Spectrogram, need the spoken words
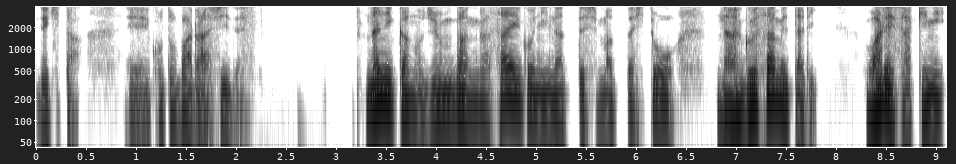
できた、えー言葉らしいです。何かの順番が最後になってしまった人を慰めたり、我先に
